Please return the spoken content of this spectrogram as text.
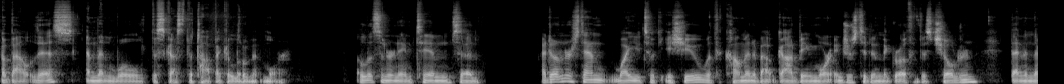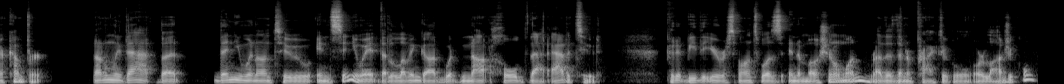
about this, and then we'll discuss the topic a little bit more. A listener named Tim said, I don't understand why you took issue with the comment about God being more interested in the growth of his children than in their comfort. Not only that, but then you went on to insinuate that a loving God would not hold that attitude. Could it be that your response was an emotional one rather than a practical or logical?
